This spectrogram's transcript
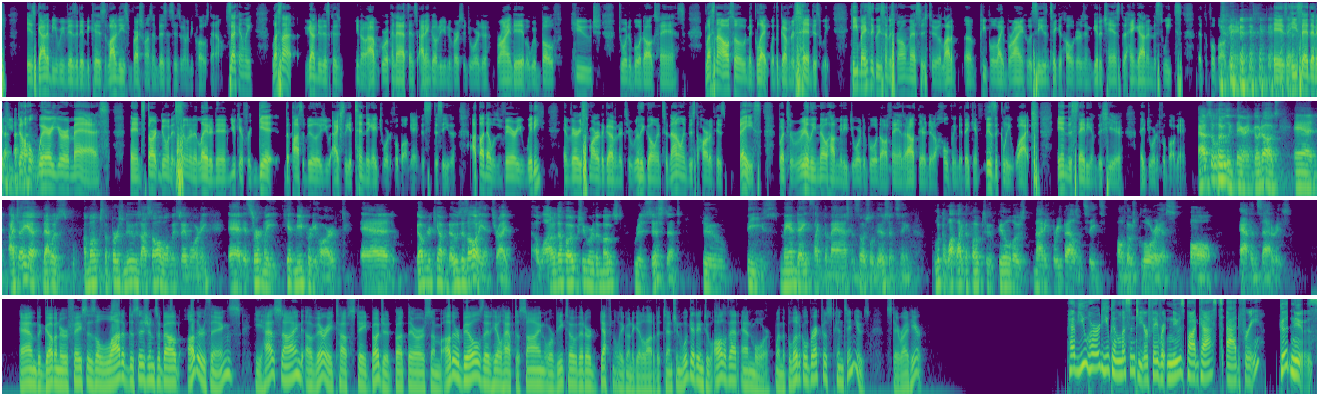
is got to be revisited because a lot of these restaurants and businesses are going to be closed down. Secondly, let's not, you got to do this because, you know, I grew up in Athens. I didn't go to University of Georgia. Brian did, but we're both huge Georgia Bulldogs fans. Let's not also neglect what the governor said this week. He basically sent a strong message to a lot of uh, people like Brian, who are season ticket holders and get a chance to hang out in the suites at the football game. is he said that if you don't wear your mask and start doing it sooner than later, then you can forget the possibility of you actually attending a Georgia football game this this season. I thought that was very witty and very smart of the governor to really go into not only just the heart of his base, but to really know how many Georgia Bulldog fans are out there that are hoping that they can physically watch in the stadium this year a Georgia football game. Absolutely, Tharon. Go dogs. And I tell you, that was amongst the first news I saw on Wednesday morning. And it certainly hit me pretty hard. And Governor Kemp knows his audience, right? A lot of the folks who are the most resistant to these mandates like the mask and social distancing look a lot like the folks who fill those 93,000 seats on those glorious fall Athens Saturdays. And the governor faces a lot of decisions about other things. He has signed a very tough state budget, but there are some other bills that he'll have to sign or veto that are definitely going to get a lot of attention. We'll get into all of that and more when the political breakfast continues. Stay right here. Have you heard you can listen to your favorite news podcasts ad free? Good news!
